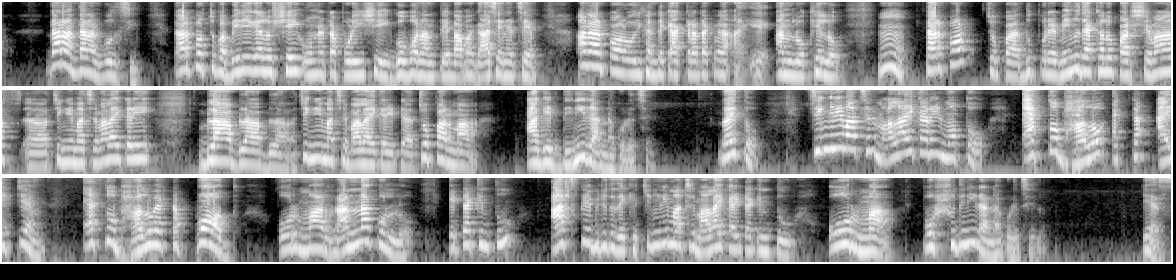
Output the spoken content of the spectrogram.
দাঁড়ান দাঁড়ান বলছি। তারপর চোপা বেরিয়ে গেল, সেই ওড়নাটা পরেই সেই গোবর আনতে, বাবা গাছ এনেছে। আনার পর ওইখান থেকে আকড়া টাকড়া আনলো, খেলো। হুম, তারপর চোপা দুপুরে মেনু দেখাল পার্শে মাছ চিংড়ি মাছের মালাইকারি, ব্লা ব্লা ব্লা। চিংড়ি মাছের মালাইকারিটা চোপার মা আগের দিনই রান্না করেছে। তাই তো? চিংড়ি মাছের মালাইকারির মতো এত ভালো একটা আইটেম এত ভালো একটা পদ ওর মা রান্না করল, এটা কিন্তু আজকের ভিডিওতে দেখে চিংড়ি মাছের মালাইকারিটা কিন্তু ওর মা পরশু দিনই রান্না করেছিল। ইয়েস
